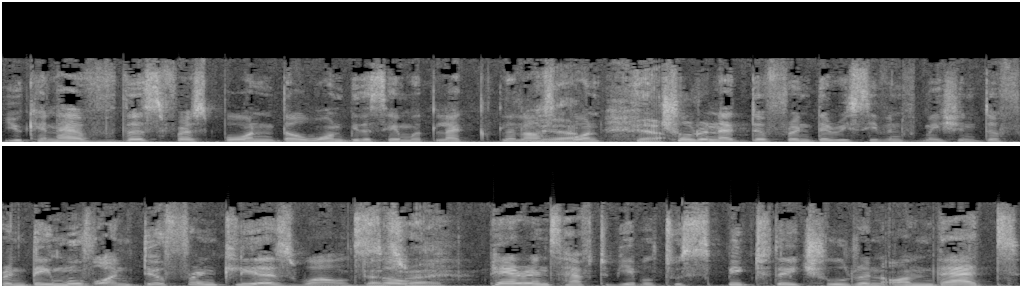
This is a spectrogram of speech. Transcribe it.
You can have this firstborn; they won't be the same with like the last Yeah, born. yeah. Children are different. They receive information different. They move on differently as well. That's so right. parents have to be able to speak to their children on that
